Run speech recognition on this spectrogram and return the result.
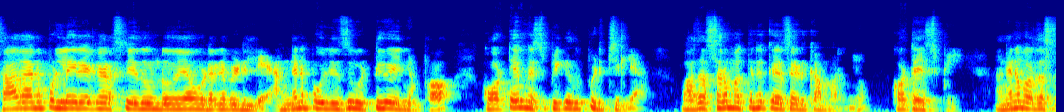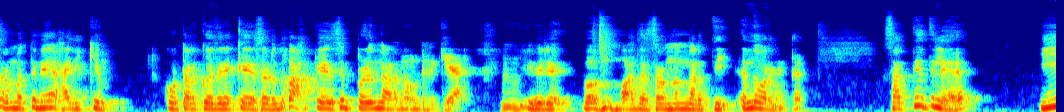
സാധാരണ പിള്ളേരെയൊക്കെ അറസ്റ്റ് ചെയ്ത് കൊണ്ടുപോയാൽ ഉടനെ വിടില്ലേ? അങ്ങനെ പോലീസ് വിട്ടു കഴിഞ്ഞപ്പോൾ കോട്ടയം എസ് പിക്ക് അത് പിടിച്ചില്ല. വധശ്രമത്തിന് കേസെടുക്കാൻ പറഞ്ഞു കോട്ടയം എസ് പി. അങ്ങനെ വധശ്രമത്തിന് ഹരിക്കും കൂട്ടർക്കും എതിരെ കേസെടുത്തു. ആ കേസ് ഇപ്പോഴും നടന്നുകൊണ്ടിരിക്കുക. ഇവർ വധശ്രമം നടത്തി എന്ന് പറഞ്ഞിട്ട്. സത്യത്തിൽ ഈ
